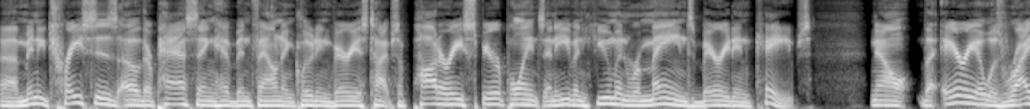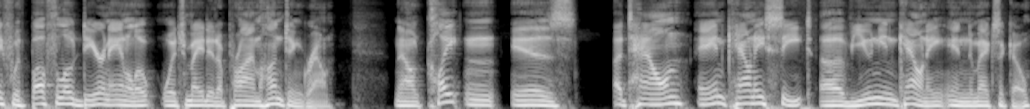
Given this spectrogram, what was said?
Uh, many traces of their passing have been found, including various types of pottery, spear points, and even human remains buried in caves. Now, the area was rife with buffalo, deer, and antelope, which made it a prime hunting ground. Now, Clayton is a town and county seat of Union County in New Mexico.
